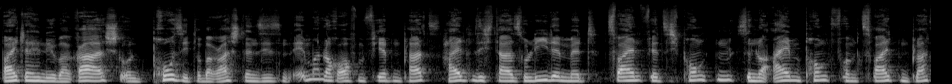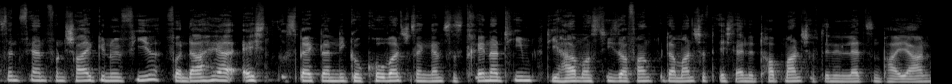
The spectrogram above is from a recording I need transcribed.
weiterhin überrascht und positiv überrascht, denn sie sind immer noch auf dem vierten Platz, halten sich da solide mit 42 Punkten, sind nur einen Punkt vom zweiten Platz entfernt von Schalke 04. Von daher echt Respekt an Nico Kovac, sein ganzes Trainerteam. Die haben aus dieser Frankfurter Mannschaft echt eine Top-Mannschaft in den letzten paar Jahren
